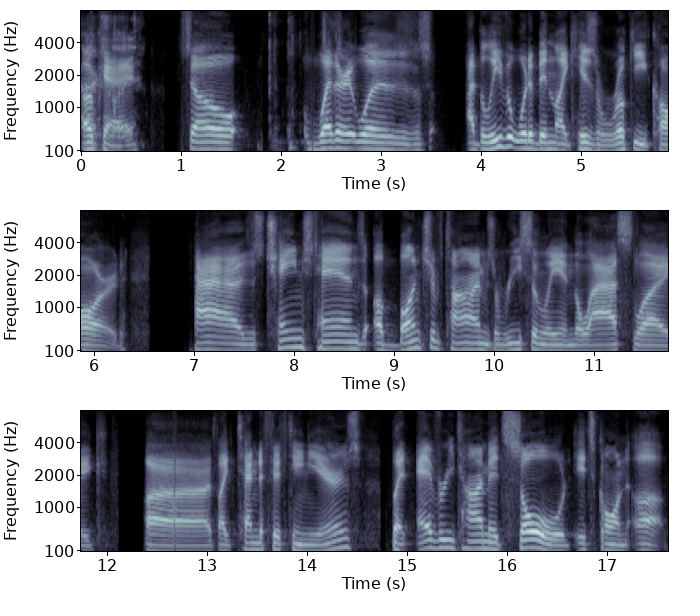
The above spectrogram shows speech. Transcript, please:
Okay. So whether it was I believe it would have been like his rookie card has changed hands a bunch of times recently in the last like uh like 10 to 15 years, but every time it's sold, it's gone up.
